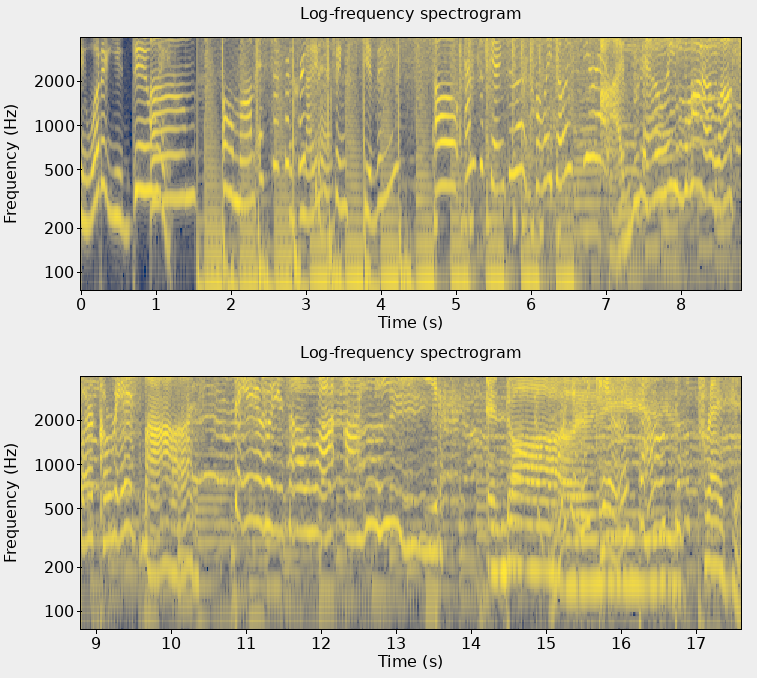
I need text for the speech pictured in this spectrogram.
Honey, what are you doing? Um, oh, Mom, it's time for it's not even Christmas. Thanksgiving. Oh, I'm just getting to the holly jolly spirit. I really want a lot for Christmas. There is a lot I need. And I really care about the present.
